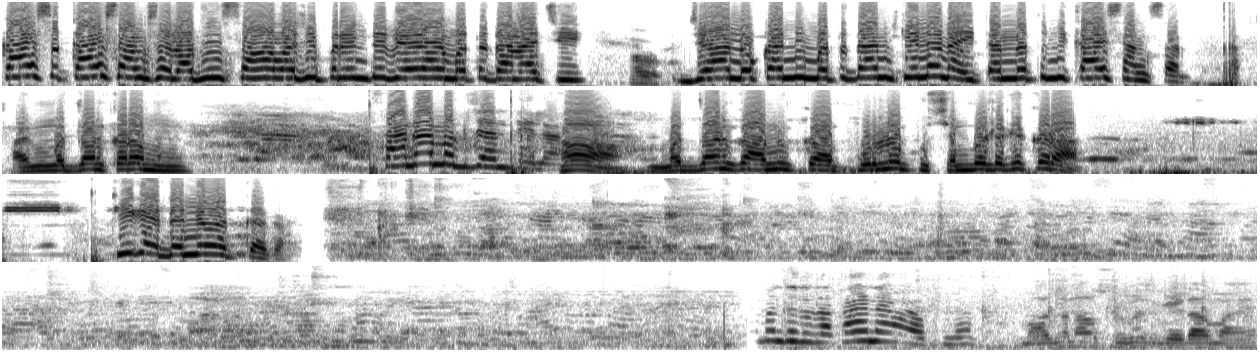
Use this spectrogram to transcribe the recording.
काय काय सांगसाल अजून सहा वाजेपर्यंत वेळ आहे मतदानाची. हो. ज्या लोकांनी मतदान केलं नाही त्यांना तुम्ही काय सांगसाल आम्ही मतदान करा म्हणून. सांगा मग जनतेला. हा मतदान का आम्ही का- पूर्ण शंभर टक्के करा. ठीक आहे धन्यवाद काका. म्हणजे दादा काय नाव आहे आपलं? माझं नाव सुरेश गेडाम आहे.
